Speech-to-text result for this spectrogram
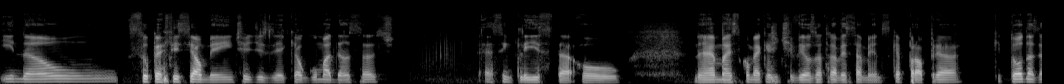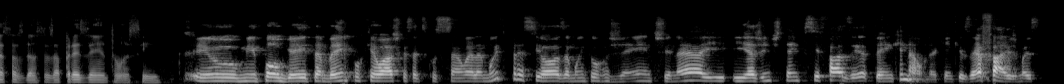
E não superficialmente dizer que alguma dança é simplista ou, né? Mas como é que a gente vê os atravessamentos que a própria que todas essas danças apresentam assim. Eu me empolguei também porque eu acho que essa discussão ela é muito preciosa, muito urgente, né? E, e a gente tem que se fazer, tem que não, né? Quem quiser faz, mas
